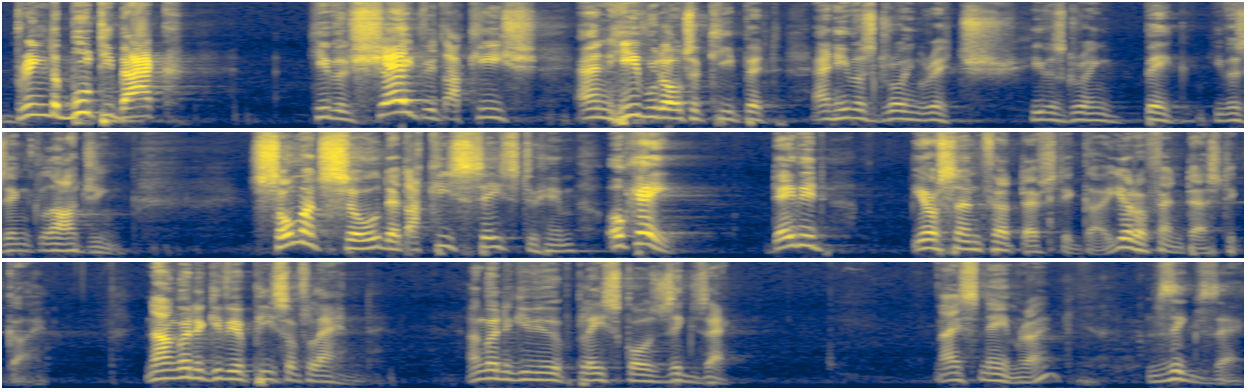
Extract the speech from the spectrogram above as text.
bring the booty back, he will share it with Achish, and he would also keep it. And he was growing rich, he was growing big, he was enlarging. So much so that Achish says to him, Okay, David, you're a fantastic guy. You're a fantastic guy. Now I'm going to give you a piece of land. I'm going to give you a place called Zigzag. Nice name, right? Zigzag.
